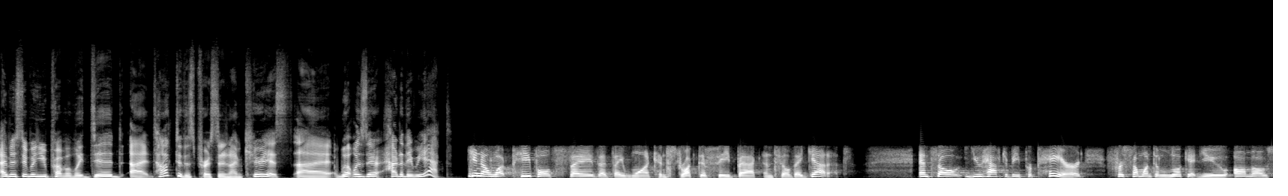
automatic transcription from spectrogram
I'm assuming you probably did uh, talk to this person, and I'm curious, uh, what was their? How did they react? You know what? People say that they want constructive feedback until they get it. And so you have to be prepared for someone to look at you almost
